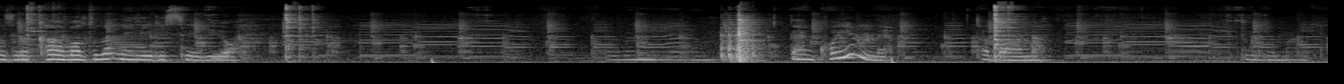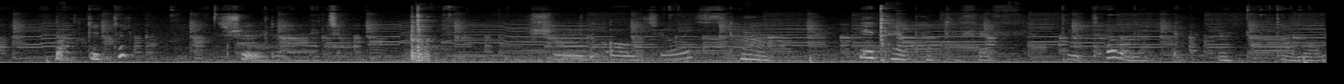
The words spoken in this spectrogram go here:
Azra kahvaltıda neleri seviyor? Ben koyayım mı tabağına? O zaman Bak getir. Şöyle anneciğim. Şöyle alacağız. Tamam. Yeter patates. Yeter mi? Tamam.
